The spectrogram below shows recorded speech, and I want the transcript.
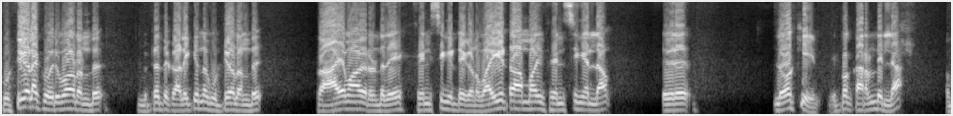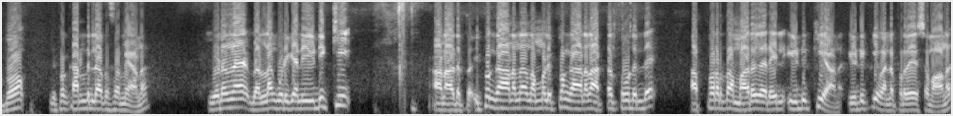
കുട്ടികളൊക്കെ ഒരുപാടുണ്ട്. മുറ്റത്ത് കളിക്കുന്ന കുട്ടികളുണ്ട്. പ്രായമായവരുണ്ട്. ദേ ഫെൻസിങ് കിട്ടിയേക്കണം വൈകിട്ടാകുമ്പോൾ ഈ ഫെൻസിങ് എല്ലാം ഇവർ ലോക്ക് ചെയ്യും. ഇപ്പം കറണ്ട് ഇല്ല. അപ്പോൾ ഇപ്പം കറണ്ട് ഇല്ലാത്ത സമയമാണ് ഇവിടെ വെള്ളം കുടിക്കാൻ ഇടുക്കി ആണ് അടുത്ത്. ഇപ്പം കാണുന്ന നമ്മളിപ്പം കാണുന്ന അട്ടത്തോടിന്റെ അപ്പുറത്തെ മറുകരയിൽ ഇടുക്കിയാണ്. ഇടുക്കി വനപ്രദേശമാണ്.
